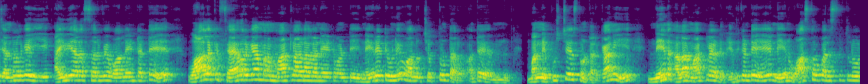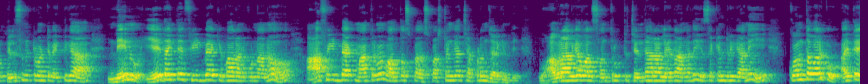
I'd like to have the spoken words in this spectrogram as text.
జనరల్గా ఈ ఐవీఆర్ఎస్ సర్వే వాళ్ళు ఏంటంటే వాళ్ళకి ఫేవర్గా మనం మాట్లాడాలనేటువంటి నేరేటివ్ని వాళ్ళు చెప్తుంటారు. అంటే మనని పుష్ చేస్తుంటారు. కానీ నేను అలా మాట్లాడలేదు. ఎందుకంటే నేను వాస్తవ పరిస్థితిలో తెలిసినటువంటి వ్యక్తిగా నేను ఏదైతే ఫీడ్బ్యాక్ ఇవ్వాలనుకున్నానో ఆ ఫీడ్బ్యాక్ మాత్రమే వాళ్ళతో స్ప స్పష్టంగా చెప్పడం జరిగింది. ఓవరాల్గా వాళ్ళు సంతృప్తి చెందారా లేదా అన్నది సెకండరీ కానీ కొంతవరకు అయితే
